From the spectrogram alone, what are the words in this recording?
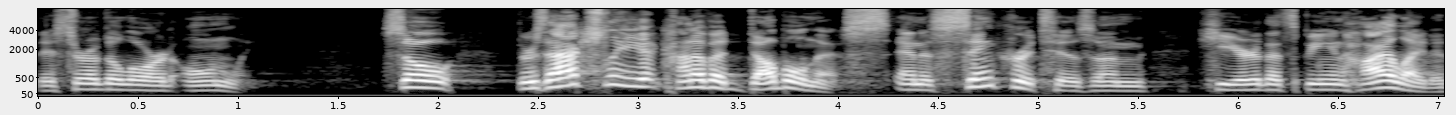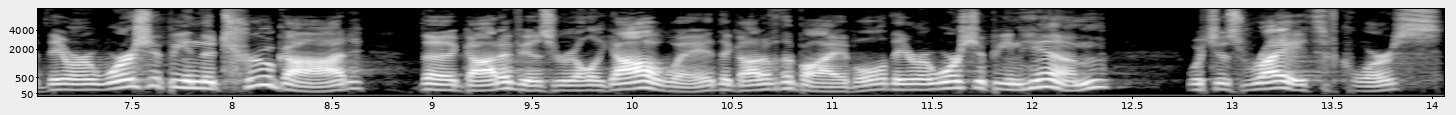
They served the Lord only. So there's actually a kind of a doubleness and a syncretism here that's being highlighted. They were worshiping the true God, the God of Israel, Yahweh, the God of the Bible. They were worshiping Him, which is right, of course,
